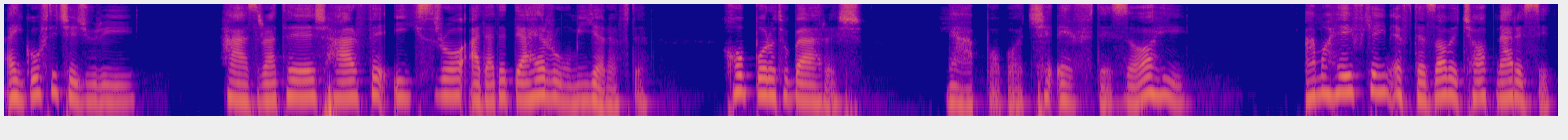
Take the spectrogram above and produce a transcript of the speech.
اگه گفتی چجوری؟ حضرتش حرف ایکس رو عدد ده رومی گرفته. خب برو تو بهرش نه بابا چه افتضاحی. اما حیف که این افتضاح به چاپ نرسید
